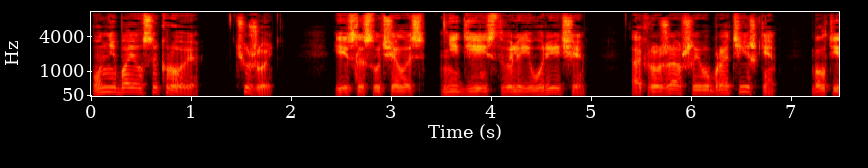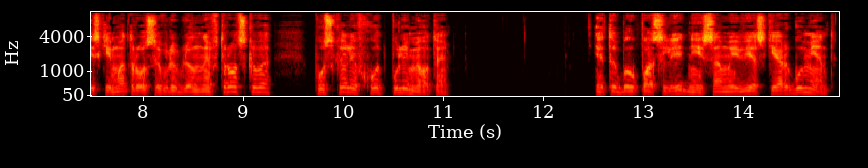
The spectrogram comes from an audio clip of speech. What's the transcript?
Он не боялся крови, чужой. Если случалось, не действовали его речи, окружавшие его братишки, балтийские матросы, влюбленные в Троцкого, пускали в ход пулеметы. Это был последний и самый веский аргумент,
